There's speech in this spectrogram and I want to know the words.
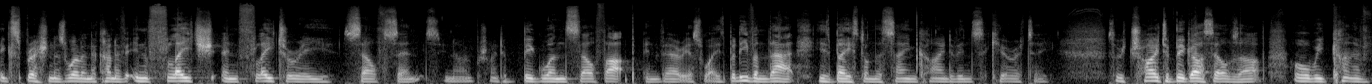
expression as well in a kind of inflate, inflatory self sense, you know, trying to big oneself up in various ways. But even that is based on the same kind of insecurity. So we try to big ourselves up, or we kind of,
